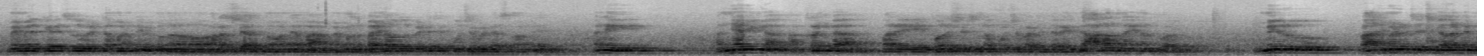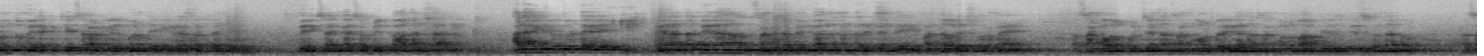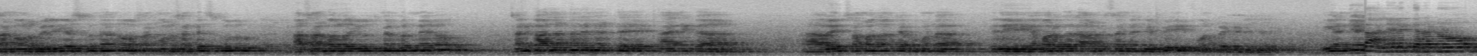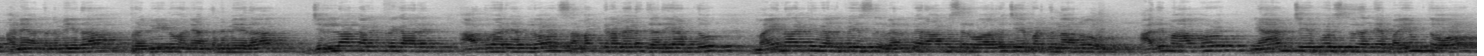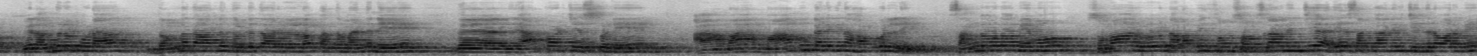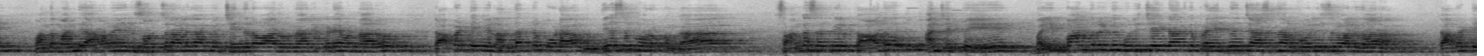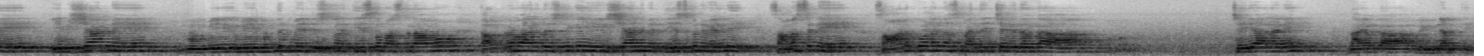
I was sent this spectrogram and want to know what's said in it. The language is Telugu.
మేము మీద కేసులు పెట్టామండి మిమ్మల్ని అరెస్ట్ చేస్తున్నామండి మిమ్మల్ని బయట వాళ్ళు పెట్టేసి కూర్చోబెట్టేస్తున్నామండి అని అన్యాయంగా అక్రంగా మరి పోలీస్ స్టేషన్లో కూర్చోబెట్టడం జరిగింది. ఆరాధన అయినంత వరకు. మీరు రాజమండ్రి చర్చికి వెళ్ళాలంటే ముందు మీరు ఎక్కడ చేశారో అక్కడికి వెళ్ళిపోండి ఇక్కడ వెళ్ళొద్దండి. మీరు సంఘ సభ్యులు కాదంట. అని ఆయన చెప్తుంటే నేనంటే నేను సంఘ సభ్యులు కాదని అంటారు ఏంటండి మా ధవళేశ్వరమే. సంఘంలో కూర్చొని సంఘంలో పెరిగాను సంఘంలో బాప్తీసం తీసుకున్నాను. ఆ సంఘంలో పెళ్ళి చేసుకున్నాను ఆ సంఘంలో సండే స్కూల్ ఆ సంఘంలో యూత్ మెంబర్ నేను. అని కాదంటారు ఏంటంటే ఆయన ఇంకా ఆ, వేరే సమాధానం చెప్పకుండా ఇది ఎంఆర్ఓ గారు ఆఫీస్ అండి అని చెప్పి ఫోన్ పెట్టడం జరిగింది. అనిల్ కిరణ్ అనే అతని మీద ప్రవీణ్ అనే అతని మీద జిల్లా కలెక్టర్ గారి ఆధ్వర్యంలో సమగ్రమైన దర్యాప్తు మైనార్టీ వెల్ఫేర్ వెల్ఫేర్ ఆఫీసర్ వారు చేపడుతున్నారు. అది మాకు న్యాయం చేకూరుస్తుంది అనే భయంతో వీళ్ళందరూ కూడా దొంగదారులు దొడ్డుదారులలో కొంతమందిని ఏర్పాటు చేసుకొని మా మాకు కలిగిన హక్కుల్ని సంఘంలో మేము సుమారు నలభై సంవత్సరాల నుంచి అదే సంఘానికి చెందిన వారమే. కొంతమంది అరవై ఐదు సంవత్సరాలుగా మేము చెందిన వారు ఉన్నారు ఇక్కడే ఉన్నారు. కాబట్టి వీళ్ళందరినీ కూడా ఉద్దేశపూర్వకంగా సంఘ సభ్యులు కాదు అని చెప్పి భయభ్రాంతులకు గురి చేయడానికి ప్రయత్నం చేస్తున్నారు పోలీసుల వాళ్ళ ద్వారా. కాబట్టి ఈ విషయాన్ని మీ మీ ముందుకు మేము తీసుకొని తీసుకొని వస్తున్నాము. కలెక్టర్ వారి దృష్టికి ఈ విషయాన్ని మీరు తీసుకుని వెళ్ళి సమస్యని సానుకూలంగా స్పందించే విధంగా చేయాలని నా యొక్క విజ్ఞప్తి.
